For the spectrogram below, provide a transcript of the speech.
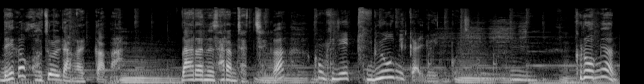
내가 거절당할까봐 음. 나라는 사람 자체가 음. 그럼 굉장히 두려움이 깔려 있는 거죠. 음. 그러면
